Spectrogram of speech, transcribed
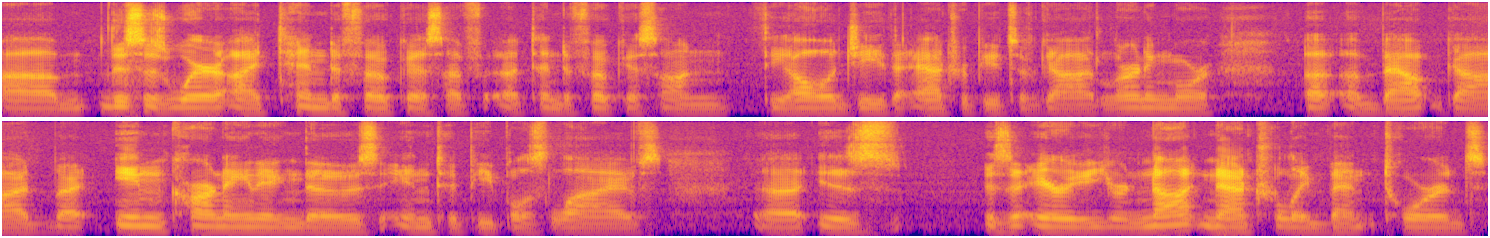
Um, this is where I tend to focus. I've, I tend to focus on theology, the attributes of God, learning more uh, about God, but incarnating those into people's lives uh, is is an area you're not naturally bent towards,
